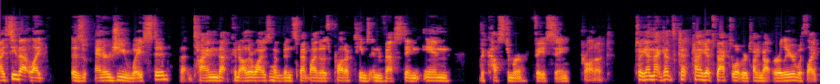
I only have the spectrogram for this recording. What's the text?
I see that like is energy wasted, that time that could otherwise have been spent by those product teams investing in the customer facing product. So again, that gets kind of gets back to what we were talking about earlier with like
